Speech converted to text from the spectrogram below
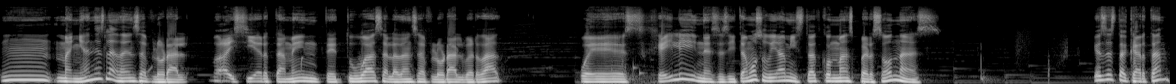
Mmm, mañana es la danza floral. Ay, ciertamente, tú vas a la danza floral, ¿verdad? Pues, Hailey, necesitamos subir amistad con más personas. ¿Qué es esta carta?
